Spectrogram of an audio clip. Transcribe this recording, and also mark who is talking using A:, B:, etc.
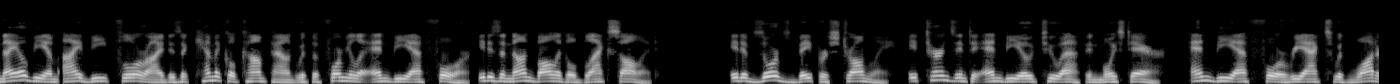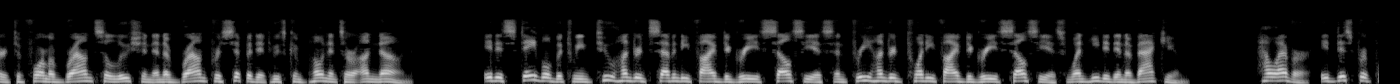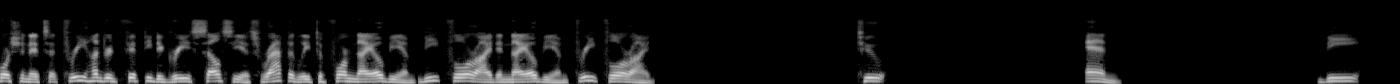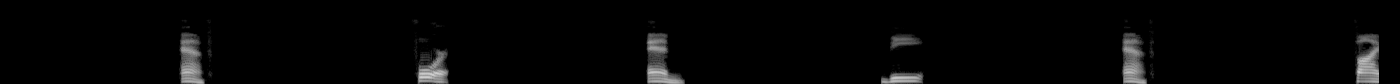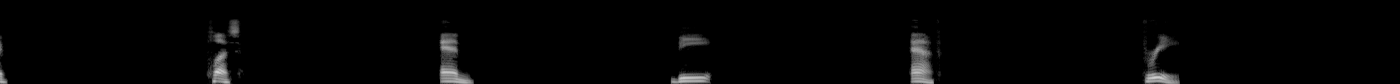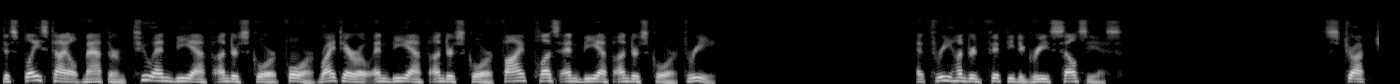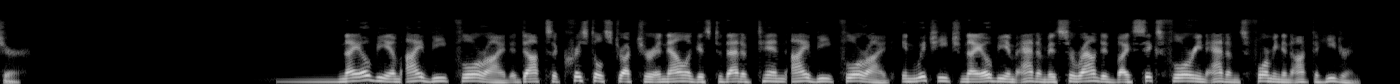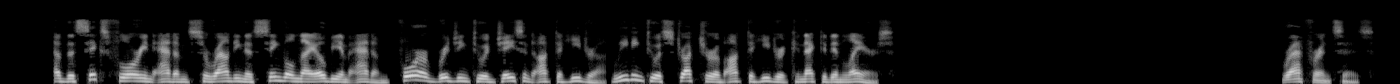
A: Niobium IV fluoride is a chemical compound with the formula NBF4. It is a non-volatile black solid. It absorbs vapor strongly. It turns into NbO2f in moist air. NBF4 reacts with water to form a brown solution and a brown precipitate whose components are unknown. It is stable between 275 degrees Celsius and 325 degrees Celsius when heated in a vacuum. However, it disproportionates at 350 degrees Celsius rapidly to form niobium V fluoride and niobium 3 fluoride. 2 N B F 4 N B F 5 plus N B F three Display style mathrm 2 NBF underscore 4 right arrow NBF underscore 5 plus NBF underscore 3 at 350 degrees Celsius. Structure Niobium IV fluoride adopts a crystal structure analogous to that of tin IV fluoride, in which each niobium atom is surrounded by six fluorine atoms forming an octahedron. Of the six fluorine atoms surrounding a single niobium atom, four are bridging to adjacent octahedra, leading to a structure of octahedra connected in layers. References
